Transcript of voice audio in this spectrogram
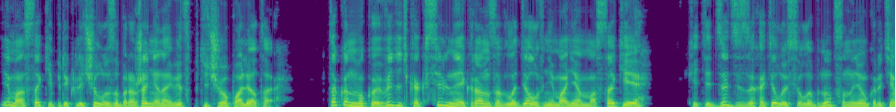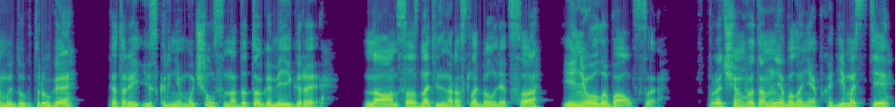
и Масаки переключил изображение на вид с птичьего полета. Так он мог увидеть, как сильный экран завладел вниманием Масаки. Китидзёдзи захотелось улыбнуться на неукротимый дух друга, который искренне мучился над итогами игры. Но он сознательно расслабил лицо и не улыбался. Впрочем, в этом не было необходимости,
